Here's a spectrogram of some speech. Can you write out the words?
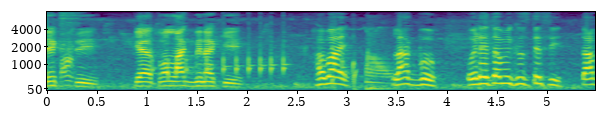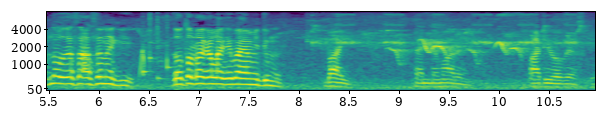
দেখছি। কে তোমার লাগবে নাকি? হ্যাঁ ভাই লাগবো। ওইটাই তো আমি খুঁজতেছি। তা আপনার কাছে আছে নাকি? যত টাকা লাগে ভাই আমি দিব ভাই ডান্ডা মারেন। পার্টি হবে আজকে।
